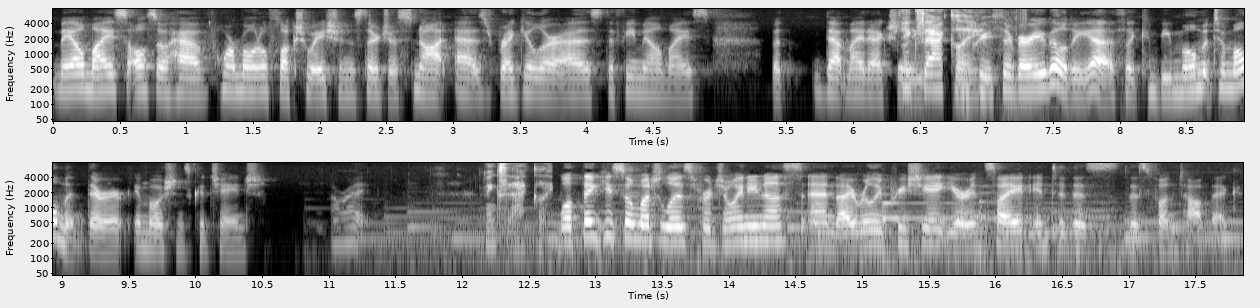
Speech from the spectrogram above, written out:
male mice also have hormonal fluctuations. They're just not as regular as the female mice, but that might actually exactly. increase their variability. Yeah, it's like can be moment to moment their emotions could change. All right. Exactly. Well, thank you so much Liz for joining us and I really appreciate your insight into this this fun topic.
